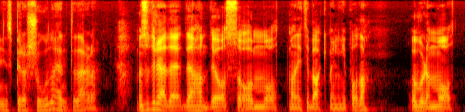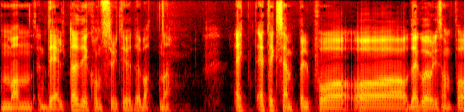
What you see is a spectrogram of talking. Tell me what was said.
inspirasjon å hente der. da. Men så tror jeg det, det handler jo også om måten man gir tilbakemeldinger på. da. Og hvordan måten man deltar i de konstruktive debattene. Et, et eksempel på og Det går jo liksom på,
